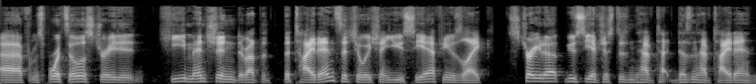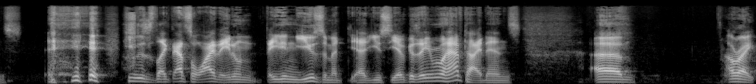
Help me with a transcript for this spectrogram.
uh, from Sports Illustrated. He mentioned about the, the tight end situation at UCF. And he was like, straight up, UCF just doesn't have ti- doesn't have tight ends. he was like, that's why they don't they didn't use them at, at UCF because they didn't have tight ends. Um, all right.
